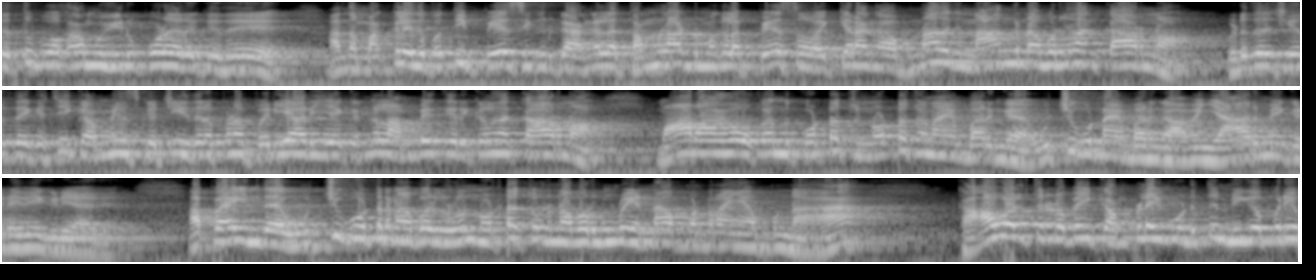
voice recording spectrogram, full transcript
செத்து போகாமல் உயிர்ப்போட இருக்குது. அந்த மக்கள் இதை பற்றி பேசிக்கிருக்காங்க இல்லை தமிழ்நாட்டு மக்களை பேச வைக்கிறாங்க அப்படின்னா அதுக்கு நான்கு நபர் தான் காரணம். விடுதலை சிறுத்தை கட்சி கம்யூனிஸ்ட் கட்சி இதில் பண்ண பெரியார் இயக்கங்கள் அம்பேத்கர் தான் காரணம். மாறாக உட்காந்து கொட்டச்சு நொட்ட சொன்னாங்க பாருங்க. உச்சி கூட்டினாங்க பாருங்க. அவன் யாருமே கிடையவே கிடையாது. அப்போ இந்த உச்சி கூட்டுற நபர்களும் நொட்ட சொல்ற நபர்களும் என்ன பண்ணுறாங்க அப்படின்னா காவல்துறையோட போய் கம்ப்ளைண்ட் கொடுத்து மிகப்பெரிய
